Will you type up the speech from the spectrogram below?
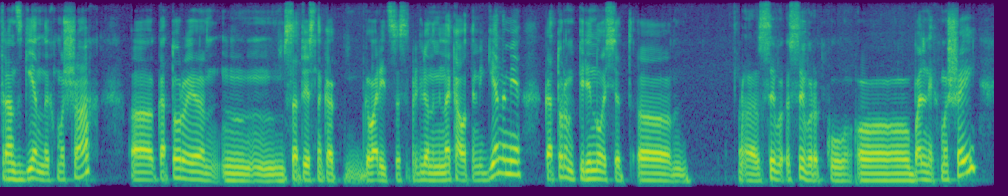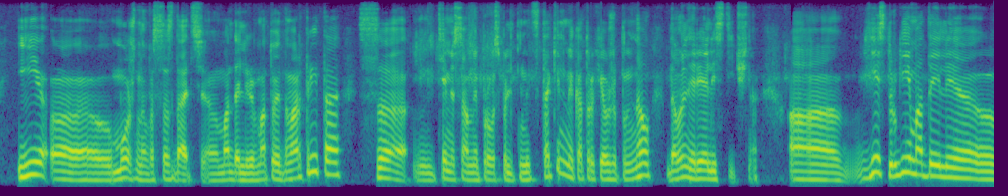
трансгенных мышах, которые, соответственно, как говорится, с определенными нокаутными генами, которым переносят сыворотку больных мышей и э, можно воссоздать э, модель ревматоидного артрита с теми самыми провоспалительными цитокинами, о которых я уже упоминал, довольно реалистично. А, есть другие модели э,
